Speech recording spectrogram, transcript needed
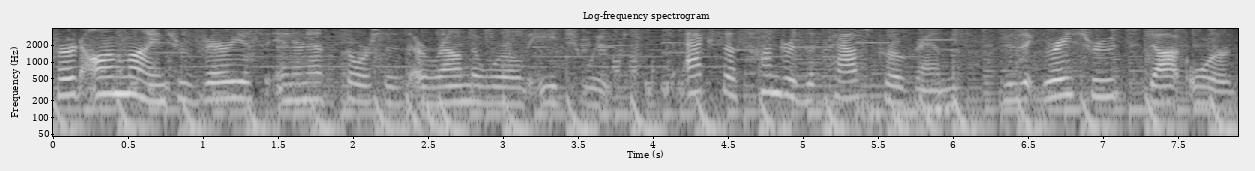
heard online through various internet sources around the world each week. To access hundreds of past programs, visit graceroots.org.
